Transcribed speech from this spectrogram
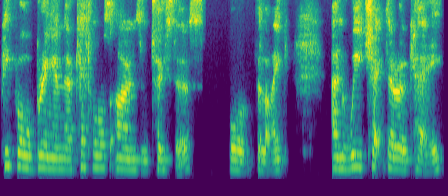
people bring in their kettles, irons, and toasters or the like, and we check they're okay.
